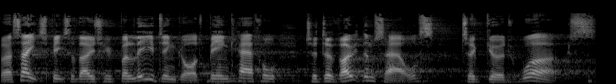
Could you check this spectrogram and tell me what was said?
Verse 8 speaks of those who've believed in God being careful to devote themselves to good works.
